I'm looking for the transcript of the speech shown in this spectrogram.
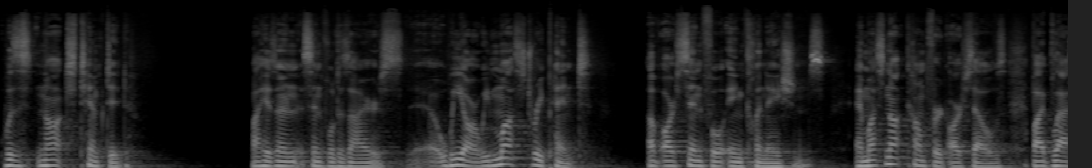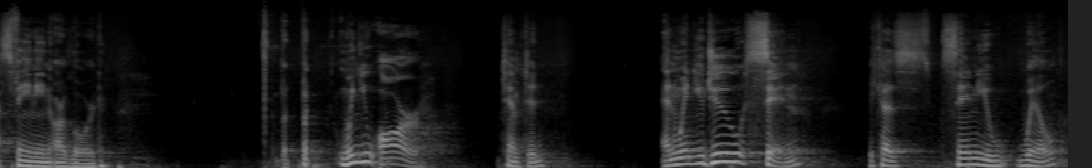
was not tempted by his own sinful desires. We are. We must repent of our sinful inclinations and must not comfort ourselves by blaspheming our Lord. But, but when you are tempted, and when you do sin, because sin you will,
